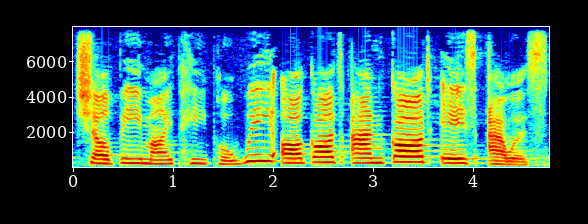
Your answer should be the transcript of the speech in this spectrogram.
shall be my people. We are God, and God is ours.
